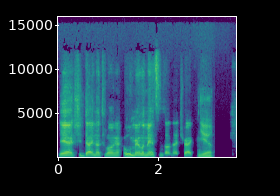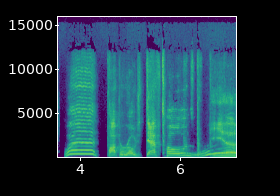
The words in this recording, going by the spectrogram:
Yeah, she died not too long ago. Oh, Marilyn Manson's on that track. Yeah. What? Papa Roach, Deftones. Woo! Yeah.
